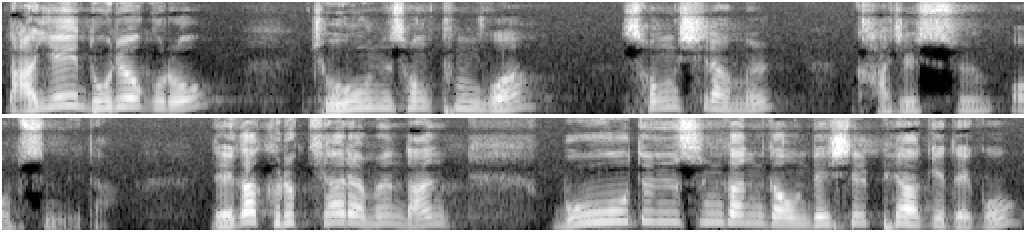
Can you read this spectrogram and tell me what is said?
나의 노력으로 좋은 성품과 성실함을 가질 수 없습니다. 내가 그렇게 하려면 난 모든 순간 가운데 실패하게 되고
